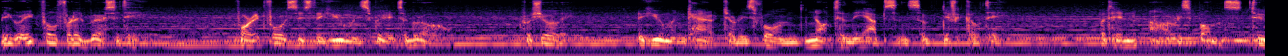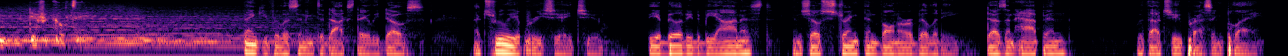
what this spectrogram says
Be grateful for adversity, for it forces the human spirit to grow. For surely, the human character is formed not in the absence of difficulty, but in our response to difficulty. Thank you for listening to Doc's Daily Dose. I truly appreciate you. The ability to be honest and show strength and vulnerability doesn't happen without you pressing play.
